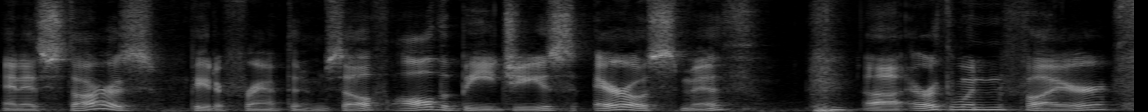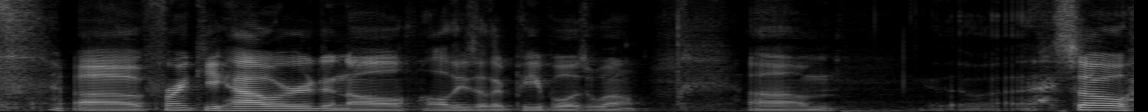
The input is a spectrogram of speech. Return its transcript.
and it stars Peter Frampton himself, all the Bee Gees, Aerosmith, uh, Earth, Wind, and Fire, uh, Frankie Howerd, and all all these other people as well. Um, so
